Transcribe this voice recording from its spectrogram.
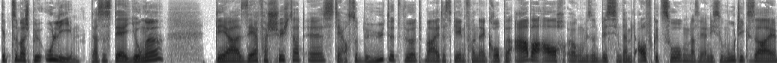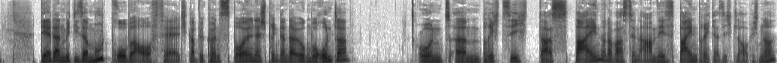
Gibt zum Beispiel Uli. Das ist der Junge, der sehr verschüchtert ist, der auch so behütet wird weitestgehend von der Gruppe, aber auch irgendwie so ein bisschen damit aufgezogen, dass er ja nicht so mutig sei, der dann mit dieser Mutprobe auffällt. Ich glaube, wir können spoilen, er springt dann da irgendwo runter und ähm, bricht sich das Bein oder war es den Arm? Nee, das Bein bricht er sich, glaube ich, ne?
